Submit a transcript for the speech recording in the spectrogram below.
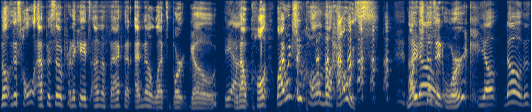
the, this whole episode predicates on the fact that Edna lets Bart go Yeah. without call. Why wouldn't you call the house? Marge doesn't work. Yep. No, this.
